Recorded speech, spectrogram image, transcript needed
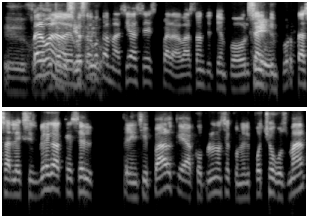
Eh, Pero bueno, JJ Macías es para bastante tiempo. Ahorita lo que importa es Alexis Vega, que es el principal, que acoplándose con el Pocho Guzmán,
